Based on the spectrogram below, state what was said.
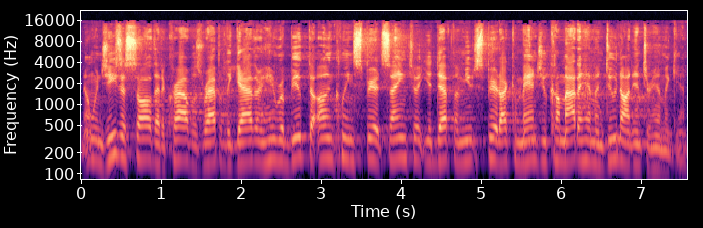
Now, when Jesus saw that a crowd was rapidly gathering, he rebuked the unclean spirit, saying to it, You deaf and mute spirit, I command you, come out of him and do not enter him again.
